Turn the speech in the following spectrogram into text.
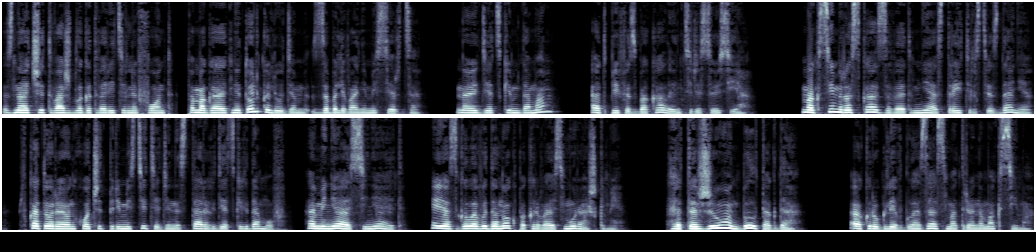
Значит, ваш благотворительный фонд помогает не только людям с заболеваниями сердца, но и детским домам? Отпив из бокала, интересуюсь я. Максим рассказывает мне о строительстве здания, в которое он хочет переместить один из старых детских домов. А меня осеняет, и я с головы до ног покрываюсь мурашками. Это же он был тогда. Округлив глаза, смотрю на Максима.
